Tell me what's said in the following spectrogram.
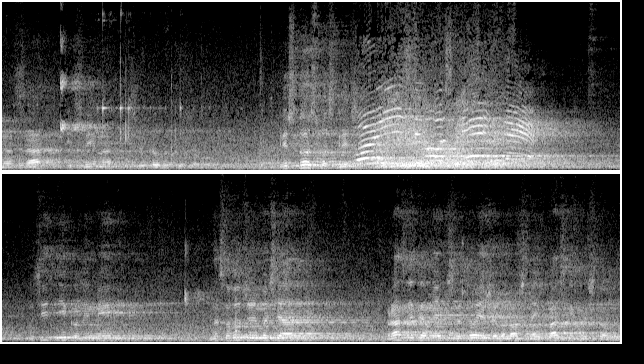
ім'я Отця і Сина і Святого Духа. Христос Воскрес! У ці дні, коли ми насолоджуємося праздниками Святої Живоносної Пасхи Христової,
